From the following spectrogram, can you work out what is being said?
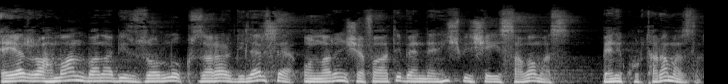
Eğer Rahman bana bir zorluk, zarar dilerse onların şefaati benden hiçbir şeyi savamaz, beni kurtaramazlar.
